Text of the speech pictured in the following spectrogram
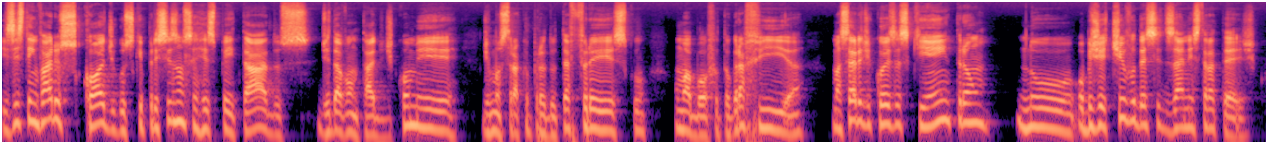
Existem vários códigos que precisam ser respeitados de dar vontade de comer, de mostrar que o produto é fresco, uma boa fotografia, uma série de coisas que entram no objetivo desse design estratégico.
